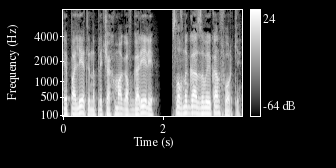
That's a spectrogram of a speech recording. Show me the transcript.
Эполеты на плечах магов горели, словно газовые конфорки.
